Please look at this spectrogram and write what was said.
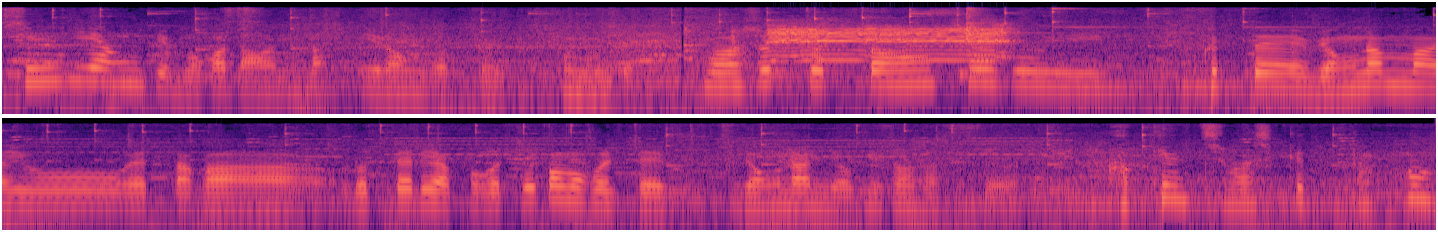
신기한 게 뭐가 나왔나? 이런 것들 보는 게. 맛있겠다 새구이. 그때 명란마요에다가 롯데리아 버거 찍어 먹을 때 명란 여기서 샀어요. 갓김치 맛있겠다. 어,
